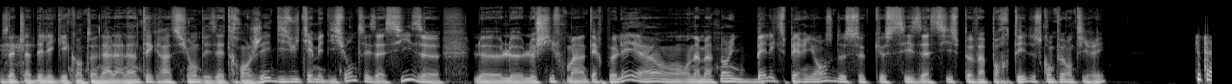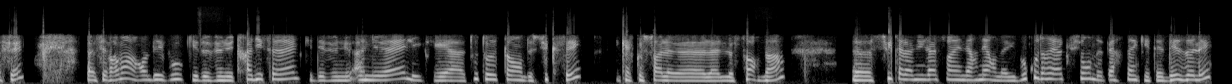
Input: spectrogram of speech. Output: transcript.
Vous êtes la déléguée cantonale à l'intégration des étrangers, 18e édition de ces assises. Le, le, le chiffre m'a interpellé. Hein. On a maintenant une belle expérience de ce que ces assises peuvent apporter, de ce qu'on peut en tirer. Tout à fait. Euh, c'est vraiment un rendez-vous qui est devenu traditionnel, qui est devenu annuel et qui a tout autant de succès, quel que soit le, le format. Euh, suite à l'annulation l'année dernière, on a eu beaucoup de réactions de personnes qui étaient désolées.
